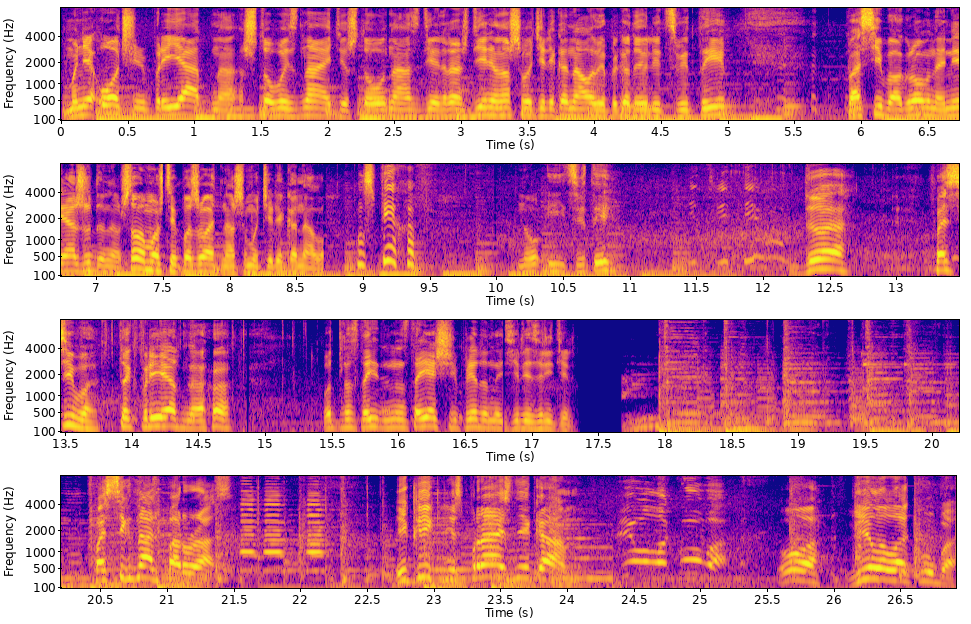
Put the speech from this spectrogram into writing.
Мне очень приятно, что вы знаете, что у нас день рождения нашего телеканала. Вы приготовили цветы. Спасибо огромное, неожиданно. Что вы можете пожелать нашему телеканалу? Успехов. Ну и цветы? Да, спасибо, так приятно. Вот настоя- настоящий преданный телезритель. Посигналь пару раз. И крикни с праздником! Вилла Лакуба! О, Вилла Лакуба.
